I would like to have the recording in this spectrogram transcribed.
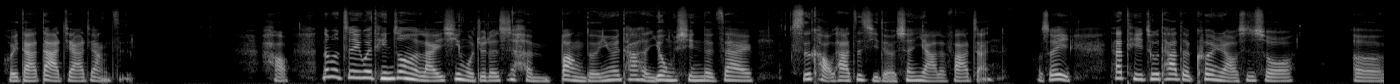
回答大家这样子。好，那么这一位听众的来信，我觉得是很棒的，因为他很用心的在思考他自己的生涯的发展，所以他提出他的困扰是说。呃，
